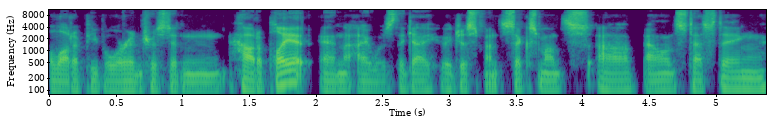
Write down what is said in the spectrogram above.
a lot of people were interested in how to play it and I was the guy who had just spent 6 months uh, balance testing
